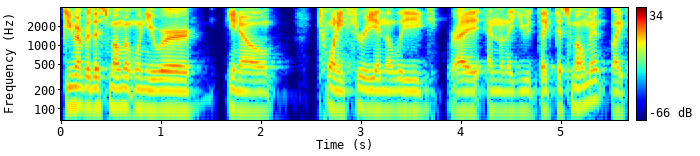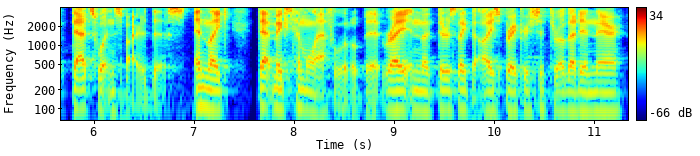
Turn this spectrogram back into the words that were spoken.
do you remember this moment when you were, you know, 23 in the league, right? And then you like this moment, like that's what inspired this. And like that makes him laugh a little bit, right? And like there's like the icebreakers to throw that in there.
